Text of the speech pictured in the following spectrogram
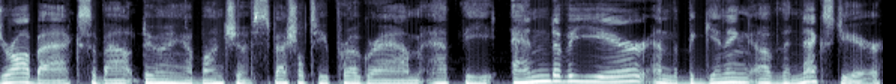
drawbacks about doing a bunch of specialty program at the end of a year and the beginning of the next year.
